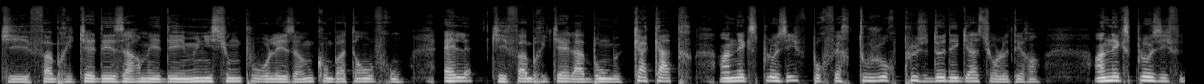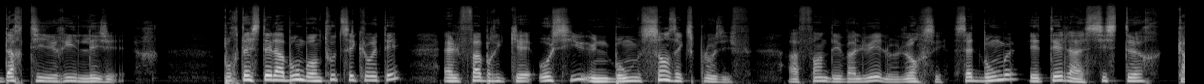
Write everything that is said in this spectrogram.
qui fabriquait des armes et des munitions pour les hommes combattant au front. Elle qui fabriquait la bombe K4, un explosif pour faire toujours plus de dégâts sur le terrain un explosif d'artillerie légère. Pour tester la bombe en toute sécurité, elle fabriquait aussi une bombe sans explosif, afin d'évaluer le lancer. Cette bombe était la Sister K.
